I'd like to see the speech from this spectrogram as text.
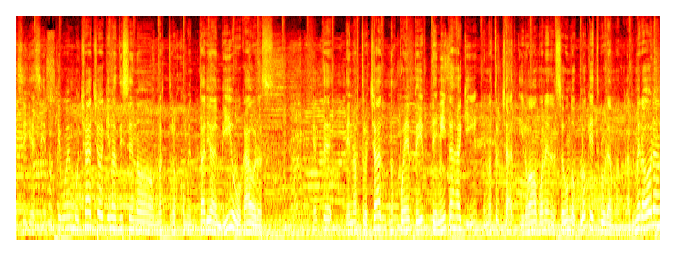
Así que sí, pues qué buen muchacho. Aquí nos dicen nuestros comentarios en vivo, cabros. Gente, en nuestro chat nos pueden pedir temitas aquí, en nuestro chat, y lo vamos a poner en el segundo bloque de este programa. La primera hora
